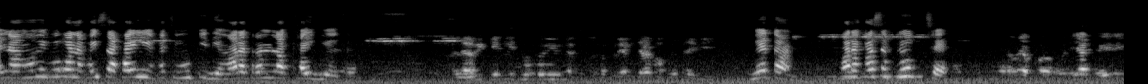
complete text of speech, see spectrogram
એના મમ્મી પપ્પાના પૈસા ખાઈ લે પછી મૂકી દે. મારા ત્રણ લાખ ખાઈ ગયો છે. એટલે આવી કેટલી છોકરીઓને પ્રેમ જાળમાં ફસાવી બે ત્રણ. મારા પાસે પ્રૂફ છે. તમે ફરિયાદ કરી?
